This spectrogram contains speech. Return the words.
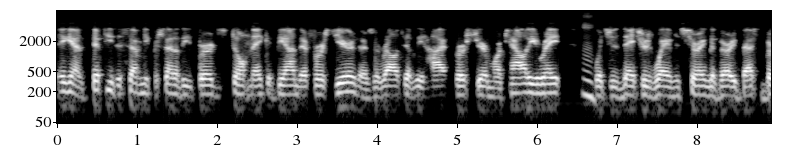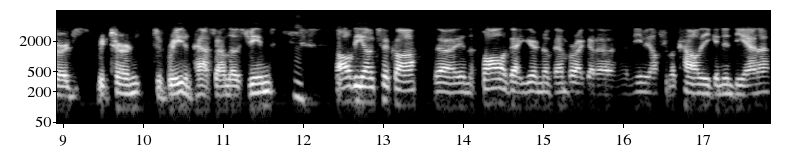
Again, 50 to 70% of these birds don't make it beyond their first year. There's a relatively high first year mortality rate, Hmm. which is nature's way of ensuring the very best birds return to breed and pass on those genes. Hmm. All the young took off. Uh, in the fall of that year, in November, I got a, an email from a colleague in Indiana.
